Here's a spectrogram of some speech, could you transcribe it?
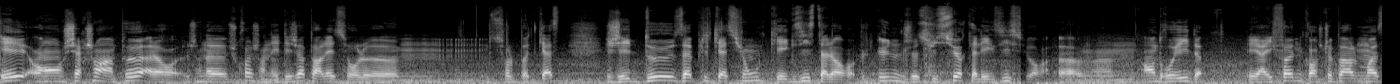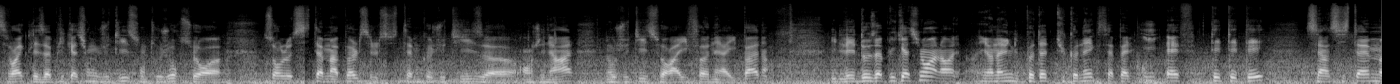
Et en cherchant un peu, alors je crois que j'en ai déjà parlé sur le, sur le podcast, j'ai deux applications qui existent. Alors une, je suis sûr qu'elle existe sur euh, Android et iPhone. Quand je te parle, moi, c'est vrai que les applications que j'utilise sont toujours sur, euh, sur le système Apple. C'est le système que j'utilise euh, en général. Donc j'utilise sur iPhone et iPad. Les deux applications, alors il y en a une que peut-être tu connais qui s'appelle IFTTT. C'est un système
